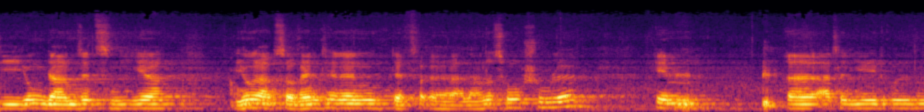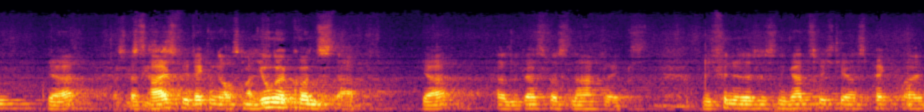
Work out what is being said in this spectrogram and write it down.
die jungen Damen sitzen hier, junge Absolventinnen der äh, Alanus Hochschule im äh, Atelier drüben. Ja, das heißt, wir decken auch die junge Kunst ab. Ja, also das, was nachwächst. Und ich finde, das ist ein ganz wichtiger Aspekt, weil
